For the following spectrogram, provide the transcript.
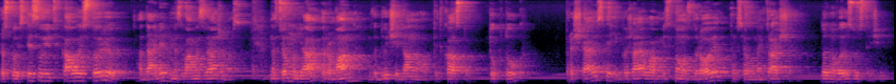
розповісти свою цікаву історію. А далі ми з вами зв'яжемось. На цьому я, Роман, ведучий даного підкасту Тук-Тук. Прощаюся і бажаю вам міцного здоров'я та всього найкращого. До нових зустрічей!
